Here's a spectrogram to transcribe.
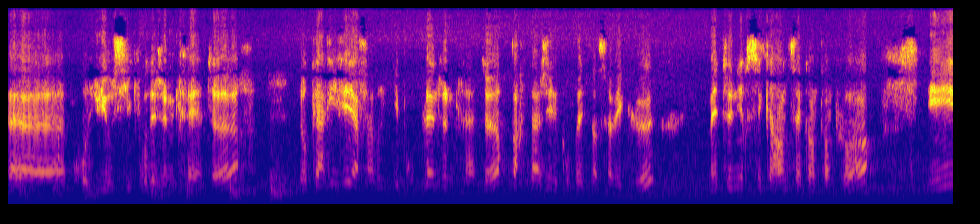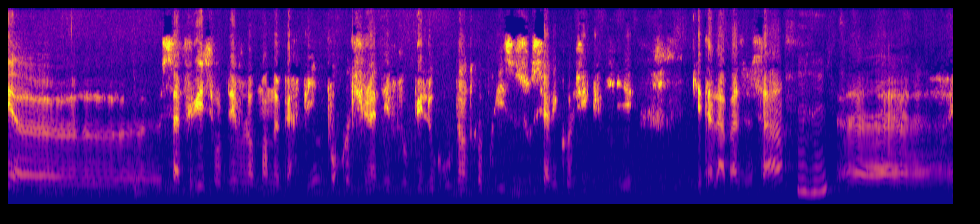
Euh, produit aussi pour des jeunes créateurs. Donc arriver à fabriquer pour plein de jeunes créateurs, partager les compétences avec eux, maintenir ces 40-50 emplois et euh, s'appuyer sur le développement de Perpignan pour continuer à développer le groupe d'entreprises sociales écologiques qui est, qui est à la base de ça Mhm. euh,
